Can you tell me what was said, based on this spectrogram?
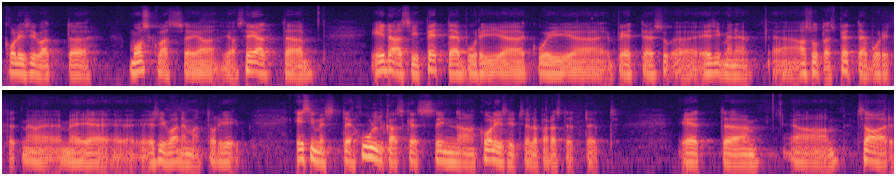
kolisivad Moskvasse ja, ja sealt edasi Peterburi, kui Peeter Esimene asutas Peterburit, et me, meie esivanemad oli esimeste hulgas, kes sinna kolisid, sellepärast et, et, et äh, tsaar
